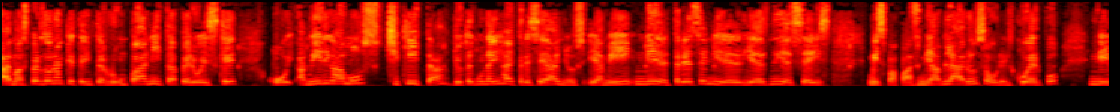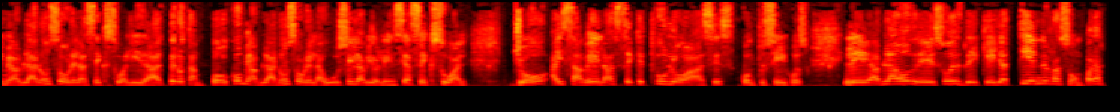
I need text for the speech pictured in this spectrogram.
Además, perdona que te interrumpa, Anita, pero es que hoy, a mí, digamos, chiquita, yo tengo una hija de 13 años y a mí ni de 13, ni de 10, ni de 6, mis papás me hablaron sobre el cuerpo, ni me hablaron sobre la sexualidad, pero tampoco me hablaron sobre el abuso y la violencia sexual. Yo a Isabela, sé que tú lo haces con tus hijos, le he hablado de eso desde que ella tiene razón para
